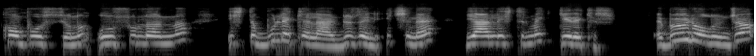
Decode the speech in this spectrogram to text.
kompozisyonun unsurlarını işte bu lekeler düzeni içine yerleştirmek gerekir. E böyle olunca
